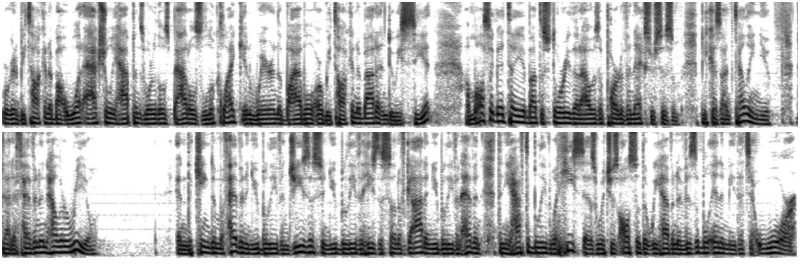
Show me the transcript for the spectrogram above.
We're going to be talking about what actually happens. What do those battles look like? And where in the Bible are we talking about it? And do we see it? I'm also going to tell you about the story that I was a part of an exorcism because I'm telling you that if heaven and hell are real, and the kingdom of heaven and you believe in Jesus and you believe that he's the son of God and you believe in heaven, then you have to believe what he says, which is also that we have an invisible enemy that's at war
